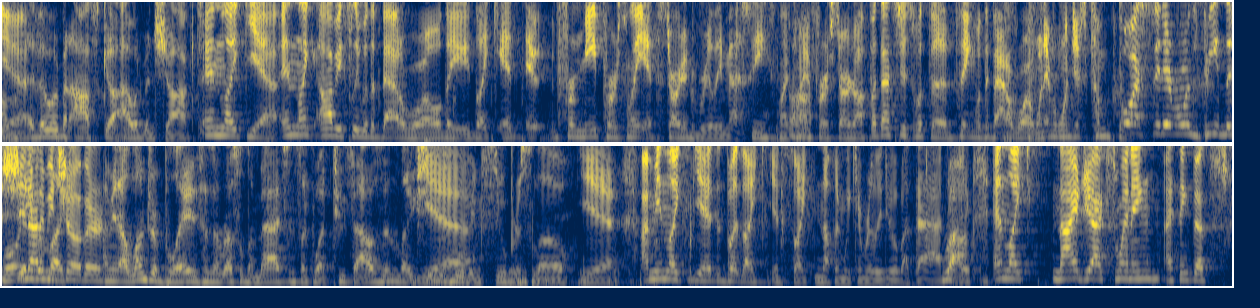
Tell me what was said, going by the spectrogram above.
Mm-hmm. Yeah. If it would have been Asuka, I would have been shocked. And like yeah, and like obviously with a battle royal, they like it, it. For me personally, it started really messy, like when Uh-huh. it first started off. But that's just what the thing with the battle royal when everyone just combusted, everyone's beating the Well, shit out of even, each other. I mean, Alundra Blaze hasn't wrestled a match since like what 2000. Like she Yeah. was moving super slow. yeah, I mean like yeah, but like it's like nothing we can really do about that. Right. Um, and like Nia Jax winning, I think that's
